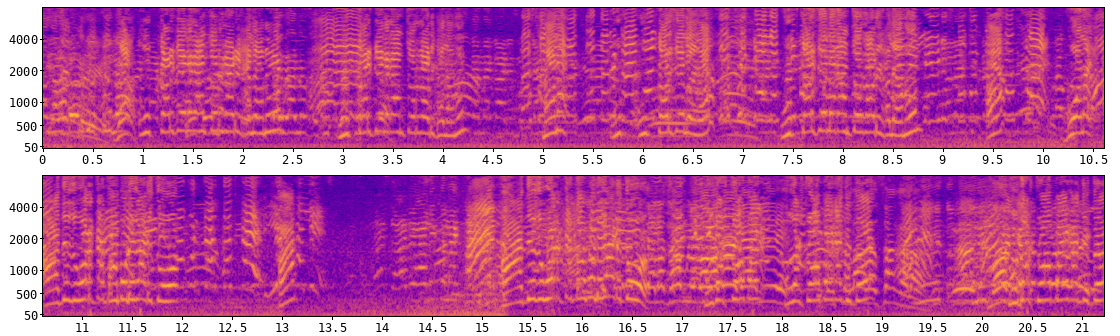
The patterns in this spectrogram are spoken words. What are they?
उपकार केले आमच्यावर गाडी खाली आणून? उपकार केले का आमच्यावर गाडी खाली आणून? नाही ना उप- उपकार केले का? उपकार केले का आमच्यावर गाडी खाली आणून? हा? बोला आधीच वर का थांबवली गाडी तू. हा? आधीच वर का थांबवली गाडी तू. तुझा स्टॉप आहे तुझा स्टॉप आहे का तिथं? तुझा स्टॉप आहे का तिथं?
